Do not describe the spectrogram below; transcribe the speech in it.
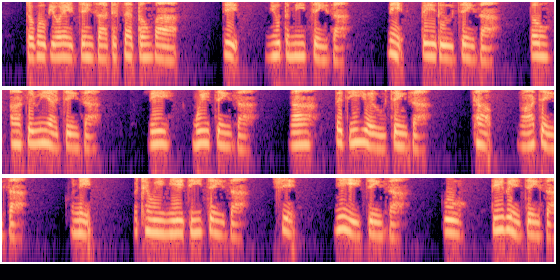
။ဒုတ်ဘုတ်ပြောတဲ့ကျိန်စာ13ပါး၁မြို့သမီးကျိန်စာ၂သေသူကျိန်စာ၃အာစရိယကျိန်စာ၄မွေးကျိန်စာ၅တက်ကြီးရွယ်ဦးကျိန်စာ၆နွားကျိန်စာ9ပထဝီမြေကြီးကျိန်စာ10မြည်ရည်ကျိန်စာ9တီးပင်ကျိန်စာ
